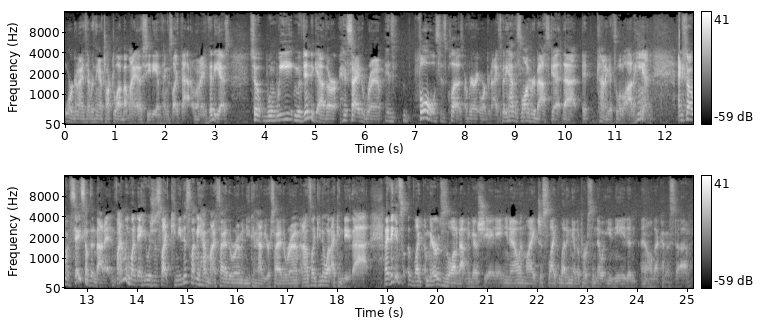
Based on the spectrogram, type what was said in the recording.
organize everything. I've talked a lot about my OCD and things like that on my videos. So when we moved in together, his side of the room, his folds, his clothes are very organized, but he had this laundry basket that it kind of gets a little out of hand. And so I would say something about it. And finally one day he was just like, can you just let me have my side of the room and you can have your side of the room? And I was like, you know what, I can do that. And I think it's like, a marriage is a lot about negotiating, you know, and like just like letting the other person know what you need and, and all that kind of stuff.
